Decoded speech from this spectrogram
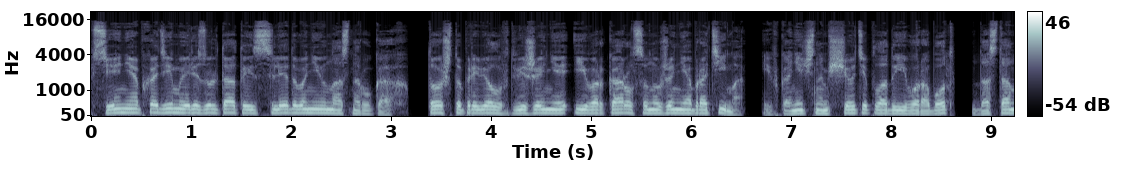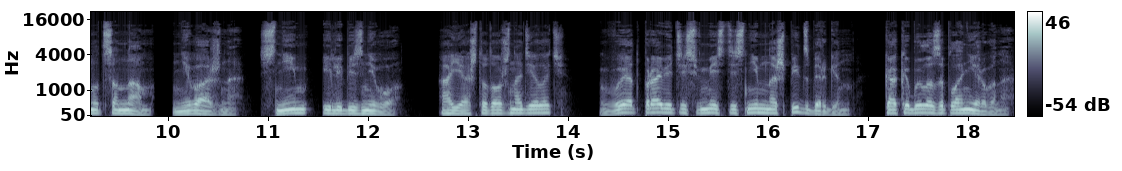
«Все необходимые результаты исследований у нас на руках. То, что привел в движение Ивар Карлсон, уже необратимо, и в конечном счете плоды его работ достанутся нам, неважно, с ним или без него. А я что должна делать? Вы отправитесь вместе с ним на Шпицберген, как и было запланировано,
